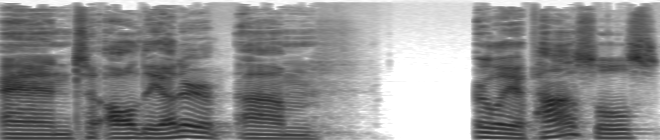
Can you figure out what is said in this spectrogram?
and to all the other um, early apostles,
